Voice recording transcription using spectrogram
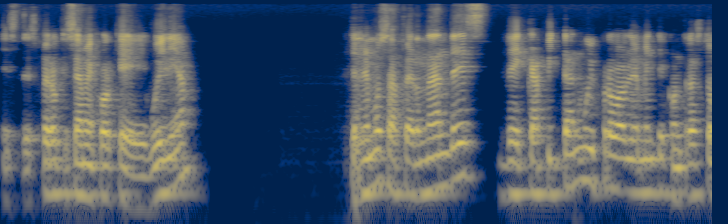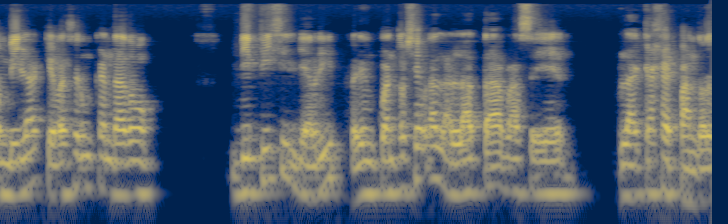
Este, espero que sea mejor que William. Tenemos a Fernández de capitán muy probablemente contra Aston Villa, que va a ser un candado difícil de abrir, pero en cuanto se abra la lata va a ser la caja de Pandora.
